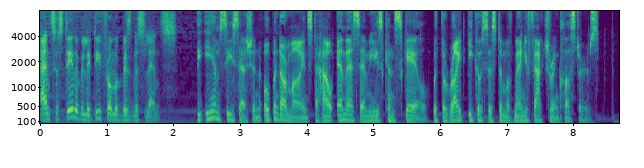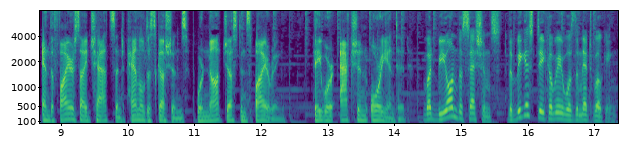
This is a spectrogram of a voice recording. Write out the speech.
and sustainability from a business lens. The EMC session opened our minds to how MSMEs can scale with the right ecosystem of manufacturing clusters. And the fireside chats and panel discussions were not just inspiring, they were action oriented. But beyond the sessions, the biggest takeaway was the networking.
